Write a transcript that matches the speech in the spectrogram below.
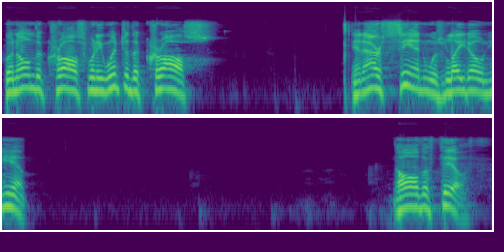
when on the cross, when he went to the cross and our sin was laid on him. All the filth.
